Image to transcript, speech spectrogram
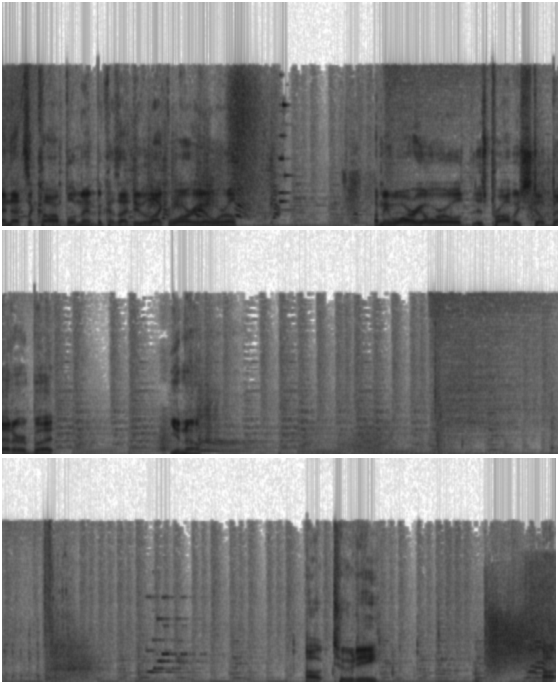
And that's a compliment because I do like Wario World. I mean, Wario World is probably still better, but you know. Oh, 2D? Oh.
